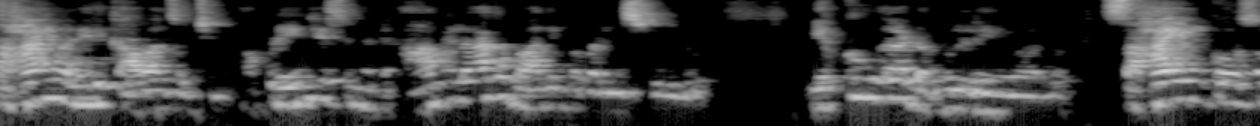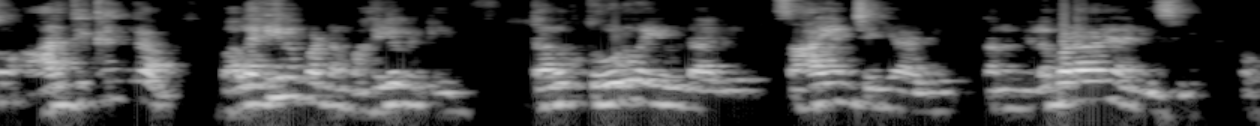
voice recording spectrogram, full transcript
సహాయం అనేది కావాల్సి వచ్చింది. అప్పుడు ఏం చేసిందంటే ఆమెలాగా బాధింపబడిన స్త్రీలు ఎక్కువగా డబ్బులు లేని వాళ్ళు సహాయం కోసం ఆర్థికంగా బలహీనపడ్డ మహిళలకి తను తోడు అయి ఉండాలి సహాయం చేయాలి తను నిలబడాలి అనేసి ఒక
